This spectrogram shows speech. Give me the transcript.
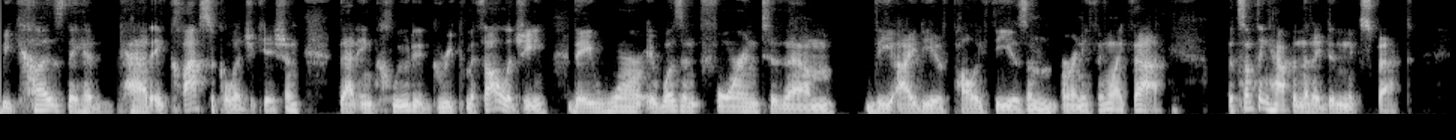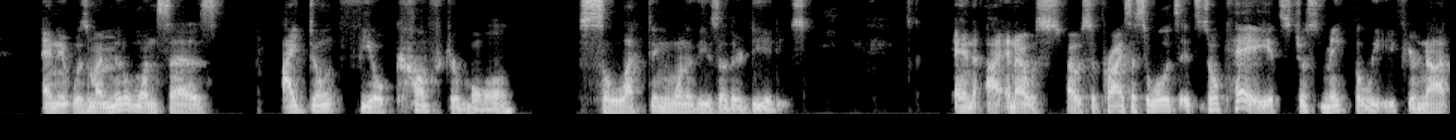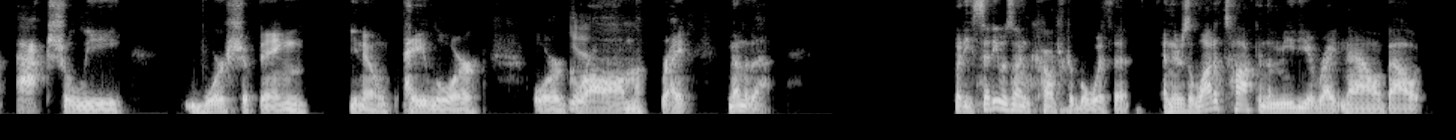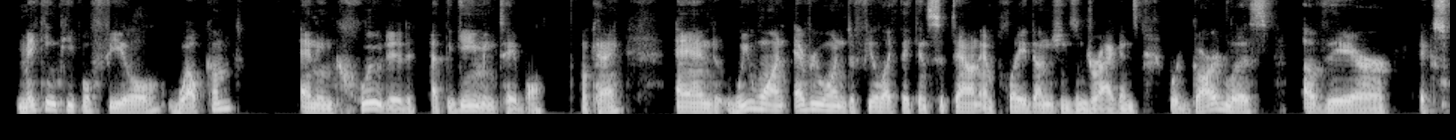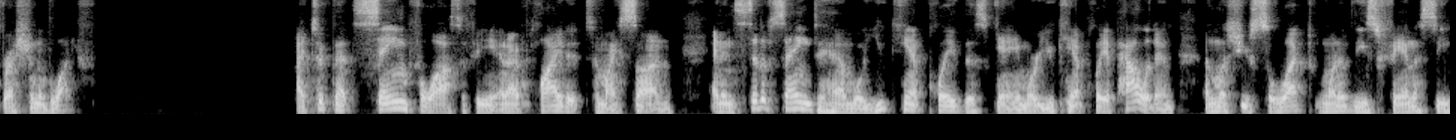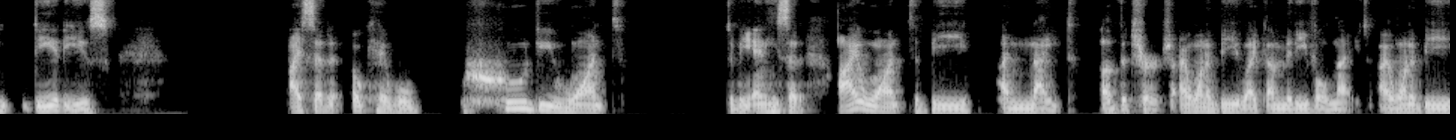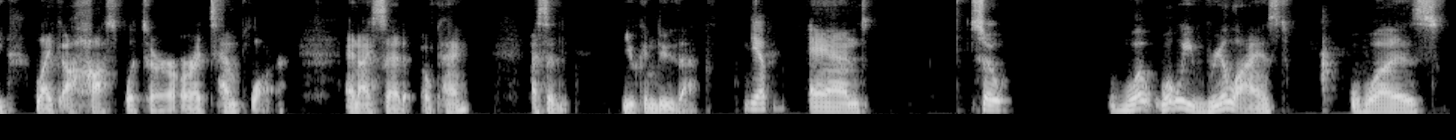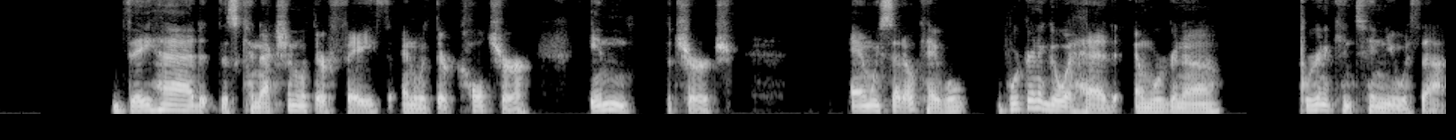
because they had had a classical education that included Greek mythology, they weren't, it wasn't foreign to them the idea of polytheism or anything like that. But something happened that I didn't expect. And it was my middle one says, I don't feel comfortable selecting one of these other deities and I and I was I was surprised. I said, "Well, it's it's okay. It's just make believe. You're not actually worshiping, you know, Pelor or Grom, yeah. right? None of that." But he said he was uncomfortable with it, and there's a lot of talk in the media right now about making people feel welcomed and included at the gaming table Okay. And we want everyone to feel like they can sit down and play Dungeons and Dragons, regardless of their expression of life. I took that same philosophy and I applied it to my son. And instead of saying to him, well, you can't play this game or you can't play a paladin unless you select one of these fantasy deities, I said, okay, well, who do you want to be? And he said, I want to be a knight of the church. I want to be like a medieval knight. I want to be like a hospitaller or a Templar. And I said, okay. I said, you can do that. Yep. And so what what we realized was they had this connection with their faith and with their culture in the church and we said, okay, well, we're going to go ahead and we're going to we're going to continue with that.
